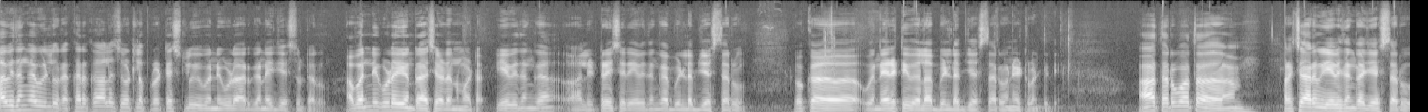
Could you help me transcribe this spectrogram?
ఆ విధంగా వీళ్ళు రకరకాల చోట్ల ప్రొటెస్ట్లు ఇవన్నీ కూడా ఆర్గనైజ్ చేస్తుంటారు. అవన్నీ కూడా ఈయన రాశాడనమాట ఏ విధంగా ఆ లిటరేచర్ ఏ విధంగా బిల్డప్ చేస్తారు ఒక ఒక నెరేటివ్ ఎలా బిల్డప్ చేస్తారు అనేటువంటిది. ఆ తర్వాత ప్రచారం ఏ విధంగా చేస్తారు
